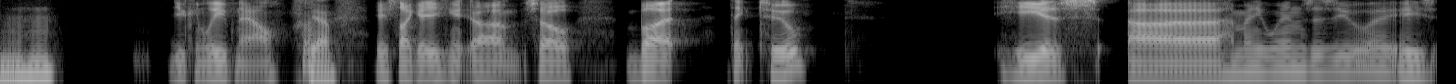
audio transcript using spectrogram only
Mm-hmm. you can leave now. Yeah. it's like you can, um, so, but I think two, he is uh how many wins is he away? He's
